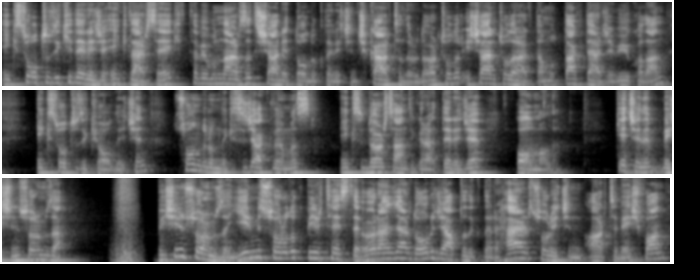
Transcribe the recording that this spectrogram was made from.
eksi 32 derece eklersek tabi bunlar zıt işaretli oldukları için çıkartılır 4 olur. İşaret olarak da mutlak derece büyük olan eksi 32 olduğu için son durumdaki sıcaklığımız eksi 4 santigrat derece olmalı. Geçelim 5. sorumuza. 5. sorumuzda 20 soruluk bir testte öğrenciler doğru cevapladıkları her soru için artı 5 puan,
